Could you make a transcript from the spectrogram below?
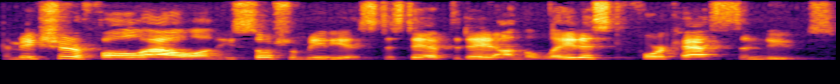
and make sure to follow Owl on these social medias to stay up to date on the latest forecasts and news.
